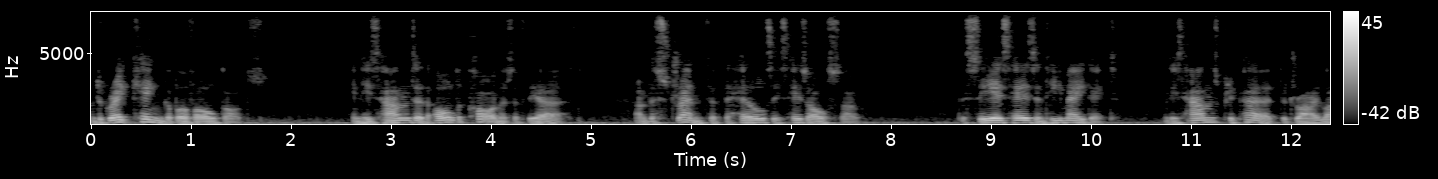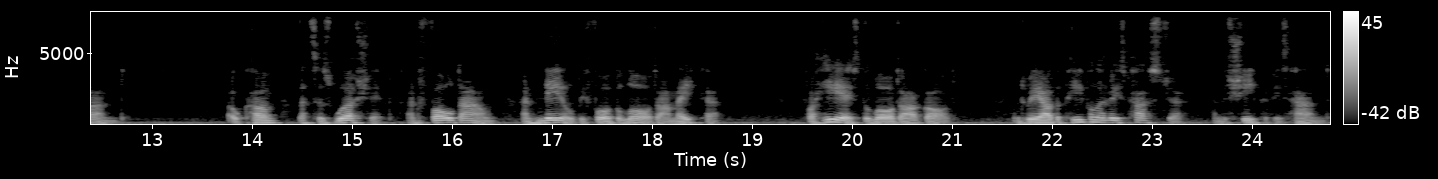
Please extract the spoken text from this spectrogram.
and a great King above all gods. In his hand are all the corners of the earth, and the strength of the hills is his also. The sea is his, and he made it, and his hands prepared the dry land. O come, let us worship, and fall down, and kneel before the Lord our Maker. For he is the Lord our God, and we are the people of his pasture, and the sheep of his hand.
